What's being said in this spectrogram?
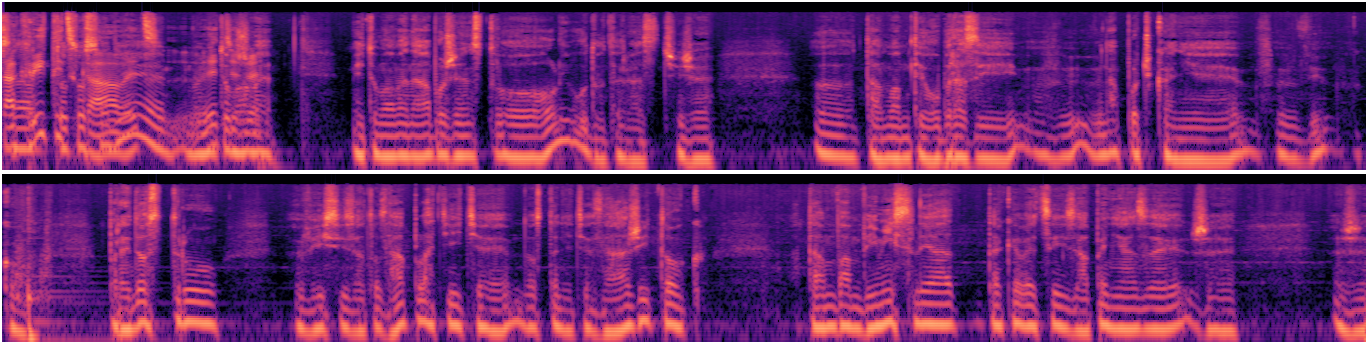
sa, kritická vec, my viete, tu máme, že... My tu máme náboženstvo Hollywoodu teraz, čiže E, tam mám tie obrazy na počkanie ako predostru, vy si za to zaplatíte, dostanete zážitok a tam vám vymyslia také veci za peniaze, že, že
